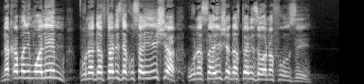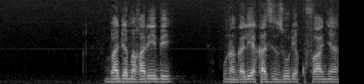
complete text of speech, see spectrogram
Na kama ni mwalimu kuna daftari za kusahihisha unasahihisha daftari za wanafunzi. Baada ya magharibi unaangalia kazi nzuri ya kufanya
